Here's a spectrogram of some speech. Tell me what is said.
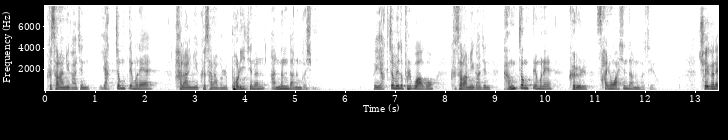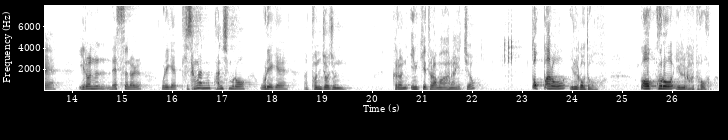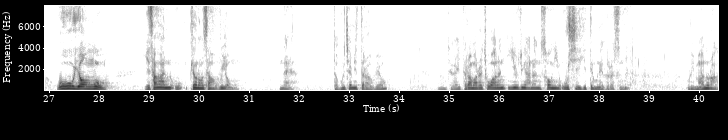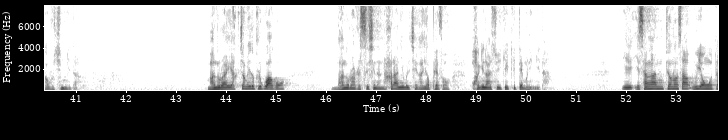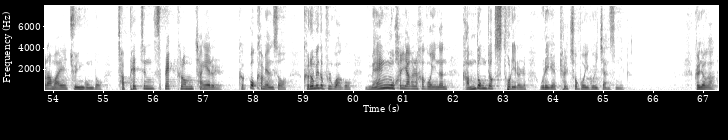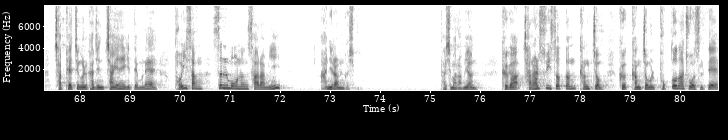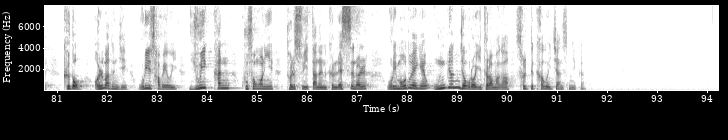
그 사람이 가진 약점 때문에 하나님이 그 사람을 버리지는 않는다는 것입니다. 그 약점에도 불구하고 그 사람이 가진 강점 때문에 그를 사용하신다는 것이에요. 최근에 이런 레슨을 우리에게 비상한 관심으로 우리에게 던져준 그런 인기 드라마가 하나 있죠. 똑바로 읽어도 거꾸로 읽어도 우영우 이상한 변호사 우영우. 네. 너무 재밌더라고요. 어, 제가 이 드라마를 좋아하는 이유 중에 하나는 성이 우시이기 때문에 그렇습니다. 우리 마누라가 우십니다. 마누라의 약점에도 불구하고 마누라를 쓰시는 하나님을 제가 옆에서 확인할 수 있겠기 때문입니다. 이 이상한 변호사 우영우 드라마의 주인공도 자폐증 스펙트럼 장애를 극복하면서 그럼에도 불구하고 맹활약을 하고 있는 감동적 스토리를 우리에게 펼쳐 보이고 있지 않습니까? 그녀가 자폐증을 가진 장애이기 때문에 더 이상 쓸모없는 사람이 아니라는 것입니다. 다시 말하면 그가 잘할 수 있었던 강점, 그 강점을 북돋아 주었을 때 그도 얼마든지 우리 사회의 유익한 구성원이 될 수 있다는 그 레슨을 우리 모두에게 웅변적으로 이 드라마가 설득하고 있지 않습니까?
